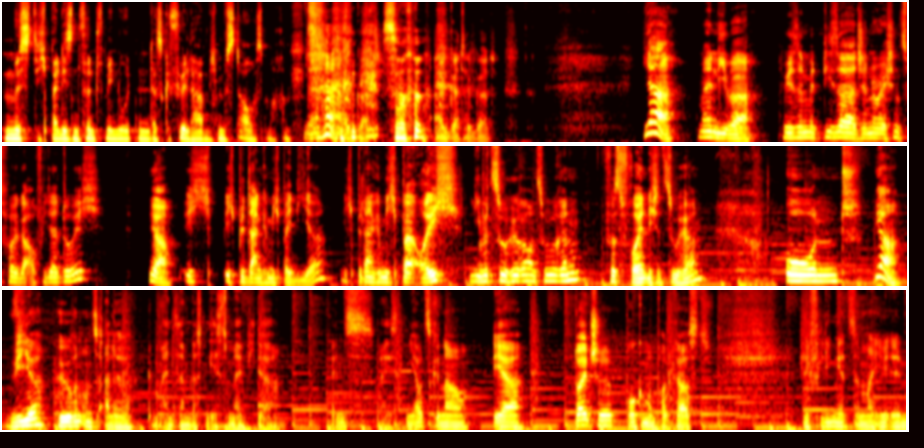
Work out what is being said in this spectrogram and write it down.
müsste ich bei diesen fünf Minuten das Gefühl haben, ich müsste ausmachen. Ah, oh Gott. So. Oh Gott, oh Gott. Ja, mein Lieber, wir sind mit dieser Generations-Folge auch wieder durch. Ja, ich, ich bedanke mich bei dir. Ich bedanke mich bei euch, liebe Zuhörer und Zuhörerinnen, fürs freundliche Zuhören. Und ja, wir hören uns alle gemeinsam das nächste Mal wieder. Wenn es heißt Miauts genau, der deutsche Pokémon-Podcast. Wir fliegen jetzt immer im,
